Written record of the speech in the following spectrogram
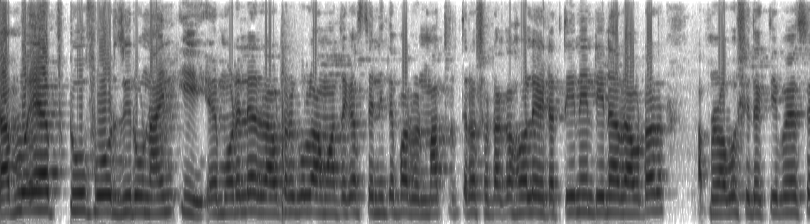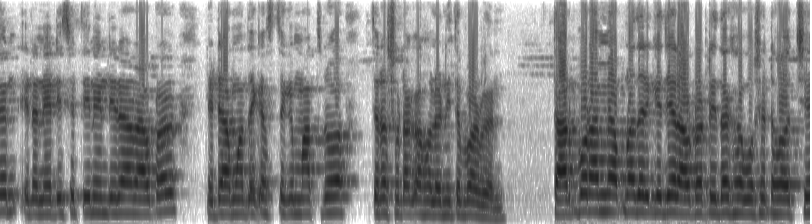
W F two four zero nine E এই মডেলের রাউটারগুলো আমাদের কাছ থেকে নিতে পারবেন মাত্র তেরোশো টাকা হলে। এটা তিন ইন্টিনার রাউটার আপনারা অবশ্যই দেখতে পেয়েছেন। এটা নেটিসের তিন ইন্টিনার রাউটার এটা আমাদের কাছ থেকে মাত্র তেরোশো টাকা হলে নিতে পারবেন। তারপর আমি আপনাদেরকে যে রাউটারটি দেখাবো সেটা হচ্ছে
